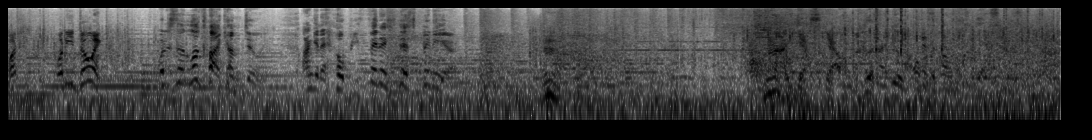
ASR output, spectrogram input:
What? What are you doing? What does it look like I'm doing? I'm gonna help you finish this video. ah, yes, yeah, good idea. Yes,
